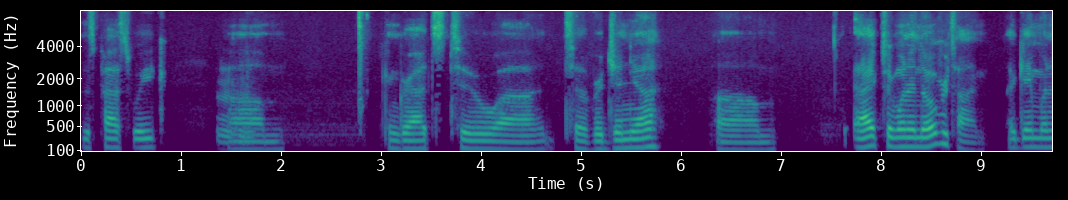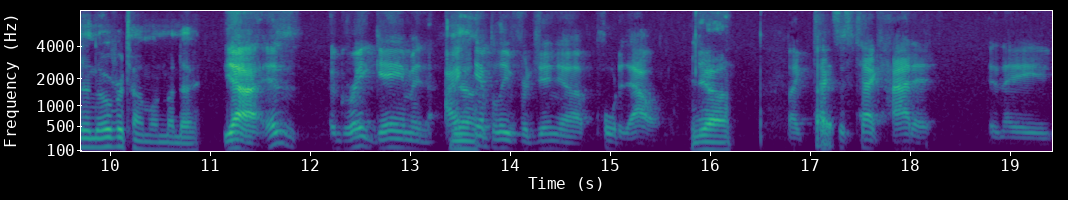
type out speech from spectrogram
this past week. Mhm. Um, congrats to uh, to Virginia. Um, I actually went into overtime. That game went into overtime on Monday. yeah, it's a great game. And I Yeah. can't believe Virginia pulled it out. Yeah, Like, Texas Tech had it, and they,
